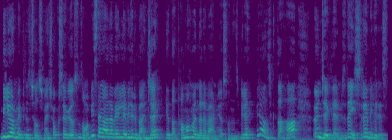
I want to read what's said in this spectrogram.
Biliyorum hepiniz çalışmayı çok seviyorsunuz ama bir sene ara verilebilir bence. Ya da tamamen ara vermiyorsanız bile birazcık daha önceliklerimizi değiştirebiliriz.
